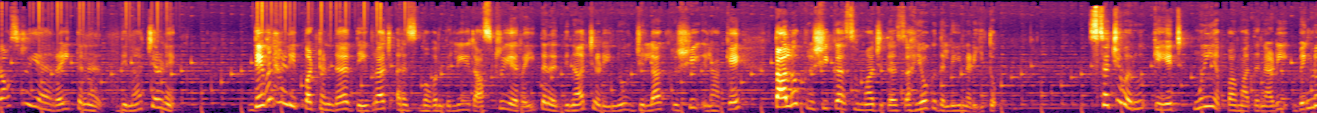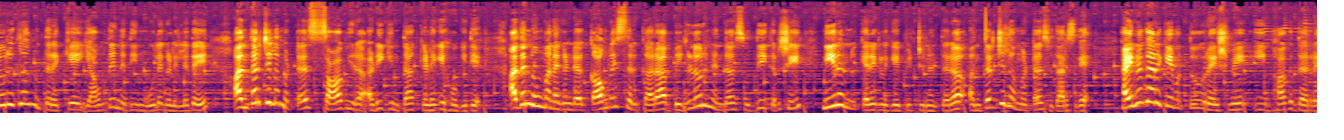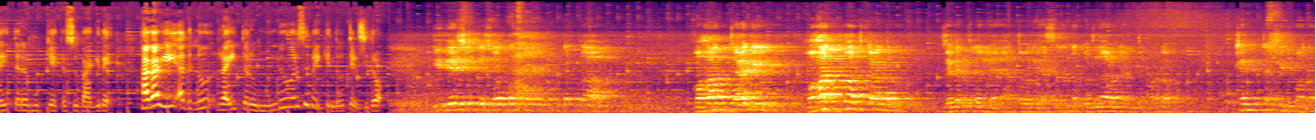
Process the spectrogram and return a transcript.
ರಾಷ್ಟ್ರೀಯ ರೈತನ ದಿನಾಚರಣೆ. ದೇವನಹಳ್ಳಿ ಪಟ್ಟಣದ ದೇವರಾಜ್ ಅರಸ್ ಭವನದಲ್ಲಿ ರಾಷ್ಟ್ರೀಯ ರೈತರ ದಿನಾಚರಣೆಯನ್ನು ಜಿಲ್ಲಾ ಕೃಷಿ ಇಲಾಖೆ, ತಾಲೂಕು ಕೃಷಿಕ ಸಮಾಜದ ಸಹಯೋಗದಲ್ಲಿ ನಡೆಯಿತು. ಸಚಿವರು ಕೆಎಚ್ ಮುನಿಯಪ್ಪ ಮಾತನಾಡಿ, ಬೆಂಗಳೂರು ಗ್ರಾಮಾಂತರಕ್ಕೆ ಯಾವುದೇ ನದಿ ಮೂಲಗಳಿಲ್ಲದೆ ಅಂತರ್ಜಲ ಮಟ್ಟ ಸಾವಿರ ಅಡಿಗಿಂತ ಕೆಳಗೆ ಹೋಗಿದೆ. ಅದನ್ನು ಮನಗಂಡ ಕಾಂಗ್ರೆಸ್ ಸರ್ಕಾರ ಬೆಂಗಳೂರಿನಿಂದ ಶುದ್ಧೀಕರಿಸಿ ನೀರನ್ನು ಕೆರೆಗಳಿಗೆ ಬಿಟ್ಟ ನಂತರ ಅಂತರ್ಜಲ ಮಟ್ಟ ಸುಧಾರಿಸಿದೆ. ಹೈನುಗಾರಿಕೆ ಮತ್ತು ರೇಷ್ಮೆ ಈ ಭಾಗದ ರೈತರ ಮುಖ್ಯ ಕಸುಬಾಗಿದೆ. ಹಾಗಾಗಿ ಅದನ್ನು ರೈತರು ಮುಂದುವರಿಸಬೇಕೆಂದು ತಿಳಿಸಿದರು. ಈ ದೇಶಕ್ಕೆ ಮಹಾನ್ ಮಹಾತ್ಮ ಕಾರರು ಜಗತ್ತಿನಲ್ಲಿ ಅಂಥವರ ಹೆಸರನ್ನು ಬದಲಾವಣೆ ಅಂತ ಮಾಡೋ ಕೆಟ್ಟ ತೀರ್ಮಾನ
